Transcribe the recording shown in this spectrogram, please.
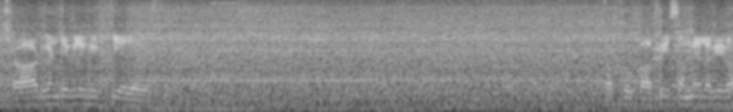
अच्छा आठ घंटे के लिए हीट किया जाएगा इसमें तब तो काफ़ी समय लगेगा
